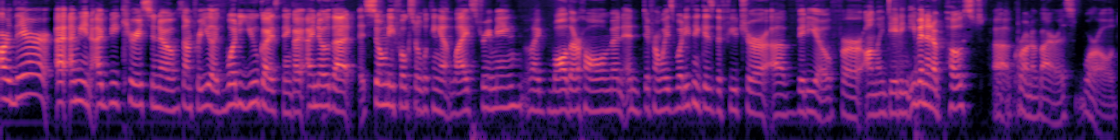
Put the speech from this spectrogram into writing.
are there i mean i'd be curious to know Hesam, for you like what do you guys think I, I, know that so many folks are looking at live streaming like while they're home and, and different ways what do you think is the future of video for online dating even in a post uh, coronavirus world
